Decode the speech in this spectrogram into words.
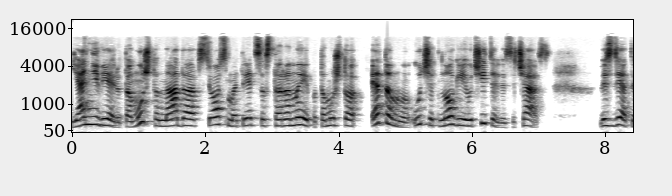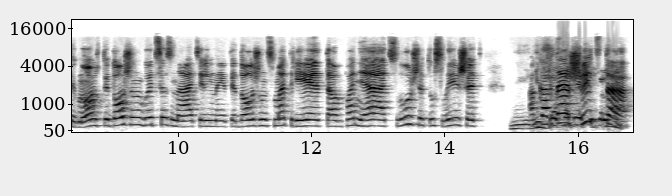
я не верю тому, что надо все смотреть со стороны, потому что этому учат многие учители сейчас. Везде ты можешь, ты должен быть сознательный, ты должен смотреть, там, понять, слушать, услышать. А нельзя а когда жить-то?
